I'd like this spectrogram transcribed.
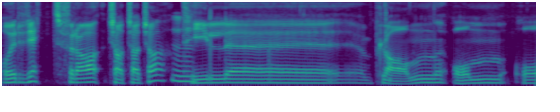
Og rett fra cha-cha-cha Mm. til eh, planen om å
